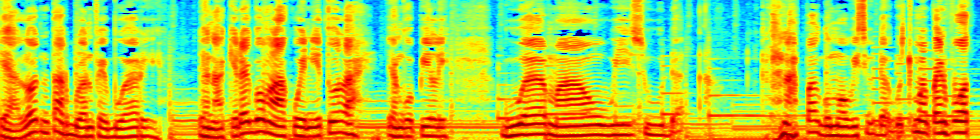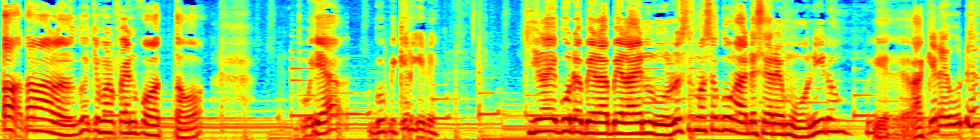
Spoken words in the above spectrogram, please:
ya lo ntar bulan Februari. Dan akhirnya gue ngelakuin itulah yang gue pilih. Gue mau wisuda. Kenapa gue mau wisuda? Gue cuma pengen foto tau lo? Gue cuma pengen foto. Ya gue pikir gini. Gila ya gue udah bela-belain lulus terus masa gue nggak ada seremoni dong? Ya, akhirnya udah.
